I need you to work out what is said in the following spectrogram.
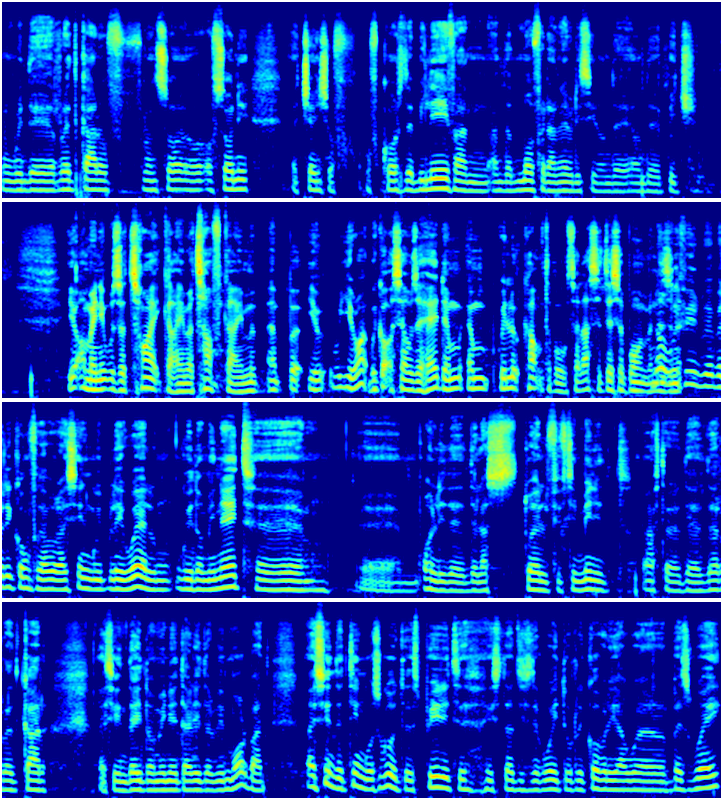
and with the red card of from so, of Sony a change of of course the belief and, and the atmosphere and everything on the on the pitch. Yeah, I mean, it was a tight game, a tough game, uh, but you're, you're right, we got ourselves ahead and, and we look comfortable, so that's a disappointment, No, isn't it? No, we feel very comfortable. I think we play well. We dominate. Um, um, only the, the last 12, 15 minutes after the, the red card, I think they dominate a little bit more. But I think the team was good. The spirit is that is the way to recover our best way.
